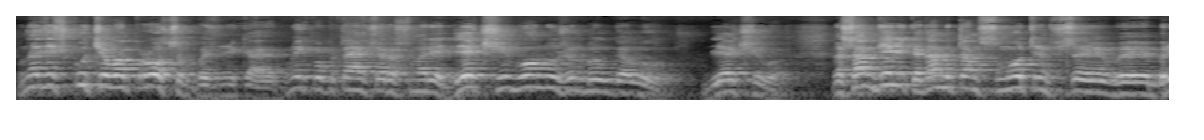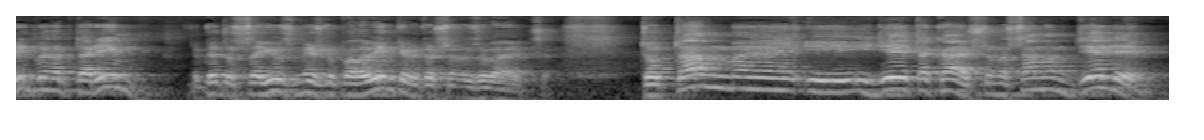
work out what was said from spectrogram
У нас здесь куча вопросов возникает. Мы их попытаемся рассмотреть. Для чего нужен был Галут? Для чего? На самом деле, когда мы там смотрим в Бритвен Аптарим, вот этот союз между половинками, то, что называется, то там э, и идея такая, что на самом деле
